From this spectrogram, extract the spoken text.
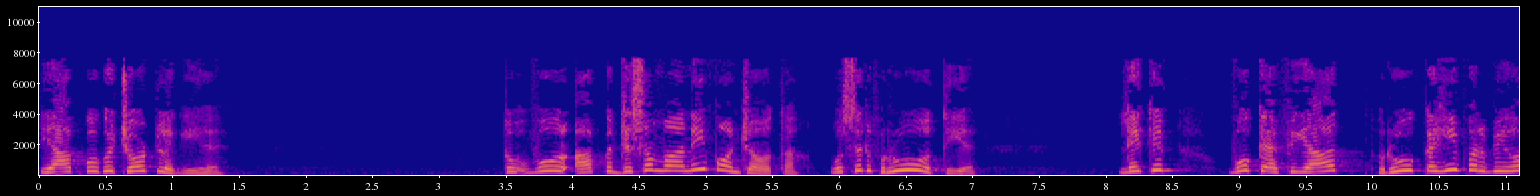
یا آپ کو کوئی چوٹ لگی ہے تو وہ آپ کا جسم وہاں نہیں پہنچا ہوتا وہ صرف روح ہوتی ہے لیکن وہ کیفیات روح کہیں پر بھی ہو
